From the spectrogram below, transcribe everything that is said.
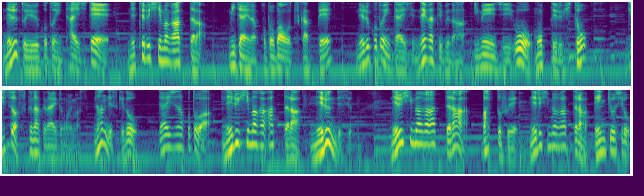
寝るということに対して寝てる暇があったらみたいな言葉を使って寝ることに対してネガティブなイメージを持ってる人実は少なくないと思います。なんですけど大事なことは寝る暇があったら寝るんですよ。寝る暇があったらバット振れ。寝る暇があったら勉強しろ。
